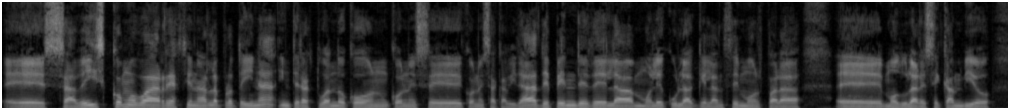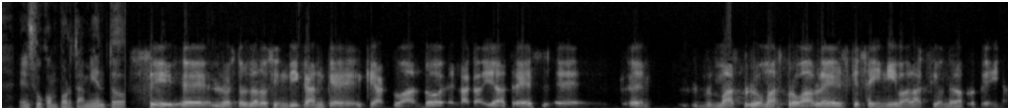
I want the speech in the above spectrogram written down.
eh, ¿sabéis cómo va a reaccionar la proteína interactuando con, con, ese, con esa cavidad? ¿Depende de la molécula que lancemos para eh, modular ese cambio en su comportamiento? Sí, nuestros datos indican que, actuando en la cavidad 3 más, lo más probable es que se inhiba la acción de la proteína,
